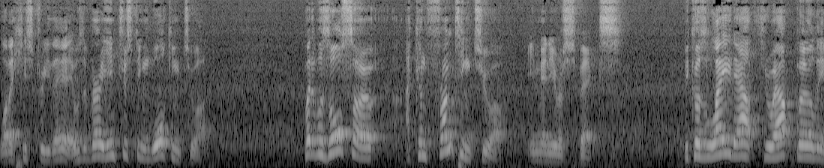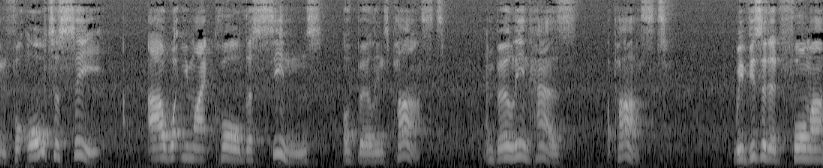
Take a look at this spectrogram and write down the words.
A lot of history there. It was a very interesting walking tour. But it was also a confronting tour in many respects. Because laid out throughout Berlin for all to see are what you might call the sins of Berlin's past. And Berlin has a past. We visited former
